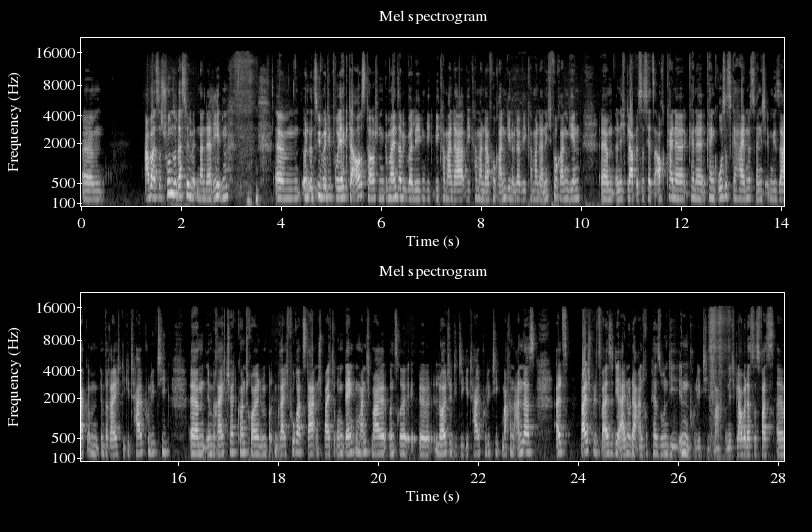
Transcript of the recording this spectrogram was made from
Ähm, aber es ist schon so, dass wir miteinander reden ähm, und uns über die Projekte austauschen und gemeinsam überlegen, wie, wie, kann man da, wie kann man da vorangehen oder wie kann man da nicht vorangehen. Ähm, und ich glaube, es ist jetzt auch keine, keine, kein großes Geheimnis, wenn ich irgendwie sage, im, im Bereich Digitalpolitik, ähm, im Bereich Chatkontrollen, im, im, Bereich Vorratsdatenspeicherung denken manchmal unsere äh, Leute, die Digitalpolitik machen, anders als beispielsweise die eine oder andere Person, die Innenpolitik macht. Und ich glaube, das ist was, äh,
